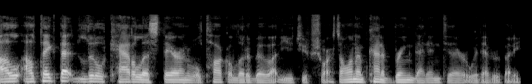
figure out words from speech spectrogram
I'll I'll take that little catalyst there, and we'll talk a little bit about YouTube Shorts. I want to kind of bring that into there with everybody.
